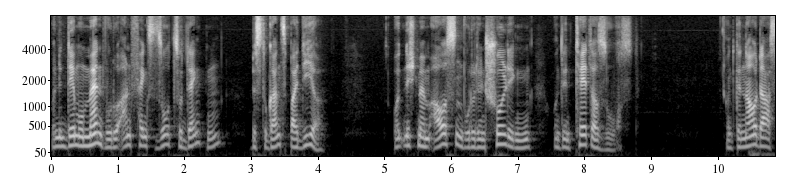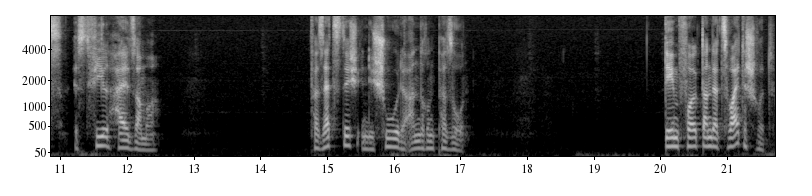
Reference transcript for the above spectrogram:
Und in dem Moment, wo du anfängst so zu denken, bist du ganz bei dir und nicht mehr im Außen, wo du den Schuldigen und den Täter suchst. Und genau das ist viel heilsamer. Versetz dich in die Schuhe der anderen Person. Dem folgt dann der zweite Schritt.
